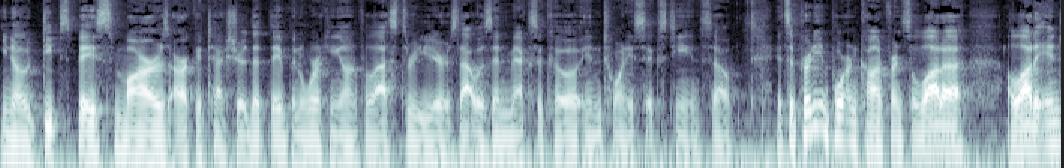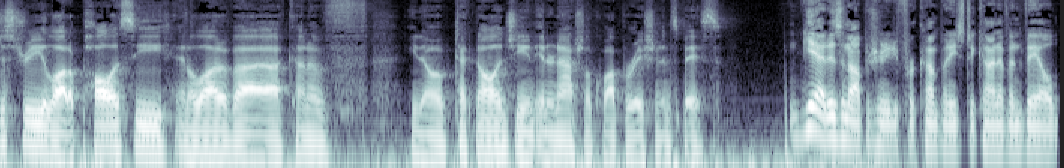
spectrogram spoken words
you know, deep space Mars architecture that they've been working on for the last three years. That was in Mexico in 2016. So it's a pretty important conference. A lot of a lot of industry, a lot of policy, and a lot of uh, kind of, you know, technology and international cooperation in space yeah, it is an opportunity for companies to kind of unveil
